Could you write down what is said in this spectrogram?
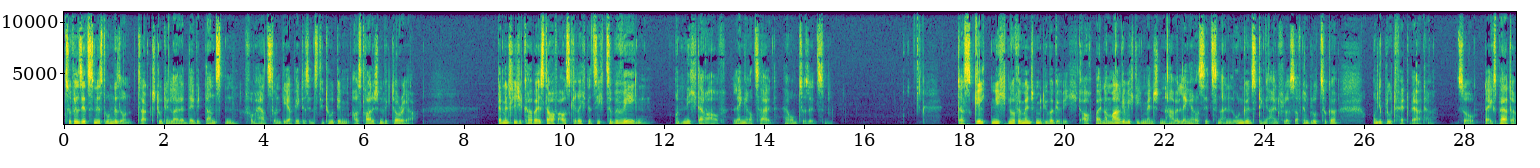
Zu viel Sitzen ist ungesund, sagt Studienleiter David Dunstan vom Herz- und Diabetes-Institut im australischen Victoria. Der menschliche Körper ist darauf ausgerichtet, sich zu bewegen und nicht darauf, längere Zeit herumzusitzen. Das gilt nicht nur für Menschen mit Übergewicht. Auch bei normalgewichtigen Menschen habe längeres Sitzen einen ungünstigen Einfluss auf den Blutzucker und die Blutfettwerte. So der Experte.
